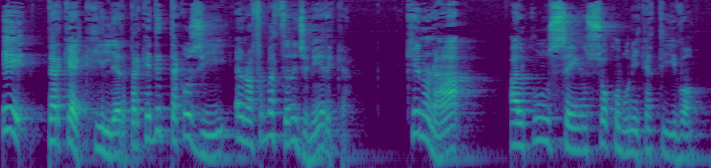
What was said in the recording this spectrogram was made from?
E perché killer? Perché detta così è un'affermazione generica, che non ha alcun senso comunicativo.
